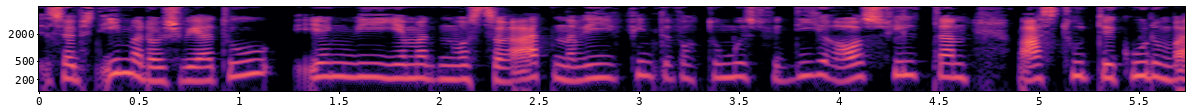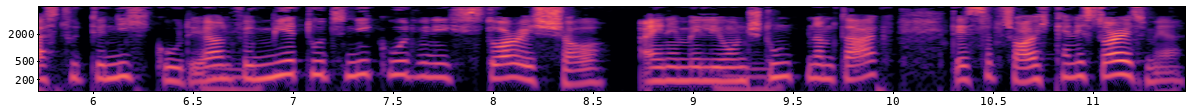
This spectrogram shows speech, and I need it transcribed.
selbst immer da schwer tue, irgendwie jemandem was zu raten. Aber ich finde einfach, du musst für dich rausfiltern, was tut dir gut und was tut dir nicht gut. Ja? Und Mhm. für mir tut es nicht gut, wenn ich Stories schaue. Eine Million Mhm. Stunden am Tag. Deshalb schaue ich keine Stories mehr.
